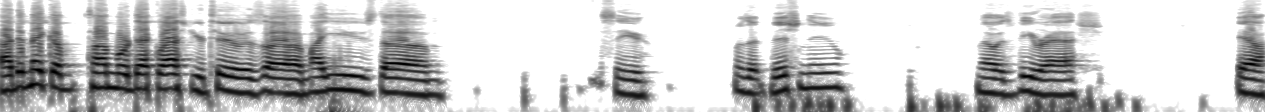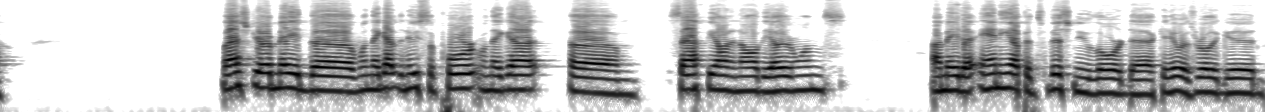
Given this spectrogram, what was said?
I did make a Time Lord deck last year too. Is um, I used um, let's see, was it Vishnu? No, it's Vrash. Yeah. Last year I made the when they got the new support when they got um, Zaphion and all the other ones. I made a Annie up its Vishnu Lord deck and it was really good.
